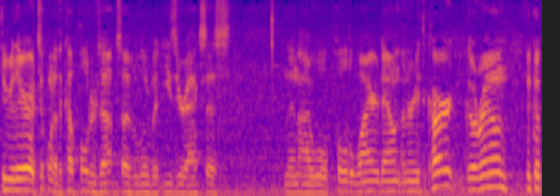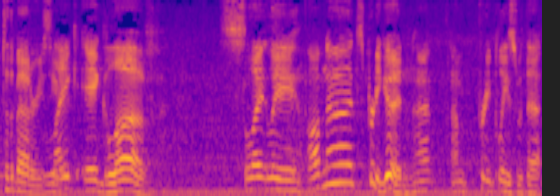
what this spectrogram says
through there. I took one of the cup holders out so I have a little bit easier access. Then I will pull the wire down underneath the cart, go around, hook up to the batteries. Like a glove. Slightly off, no, it's pretty good. I, am pretty pleased with that.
